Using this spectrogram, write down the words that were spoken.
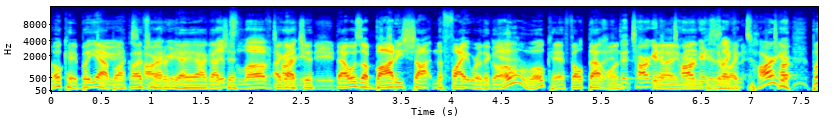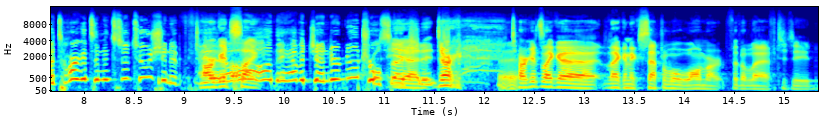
one. Okay, but yeah, Dude, Black Lives Matter. Yeah, yeah, I got Libs you. love I got you. Dude. That was a body shot in the fight where they go, Yeah. oh, okay, I felt that The- one. the Target- You know what I mean? Is were like an- Target, Tar- but Target's an institution. It, Target's oh, like- they have a gender neutral section. Yeah, Target, Target's like a like an acceptable Walmart for the left, dude.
